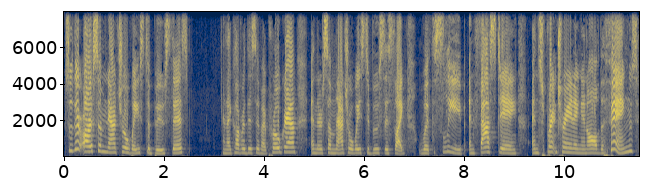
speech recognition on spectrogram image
So there are some natural ways to boost this and I covered this in my program. And there's some natural ways to boost this, like with sleep and fasting and sprint training and all the things.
